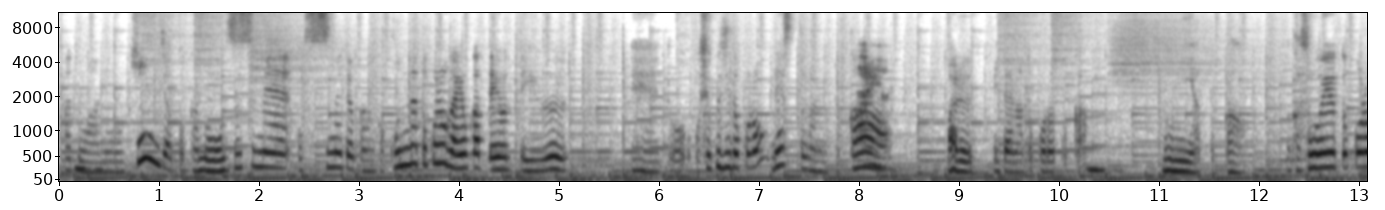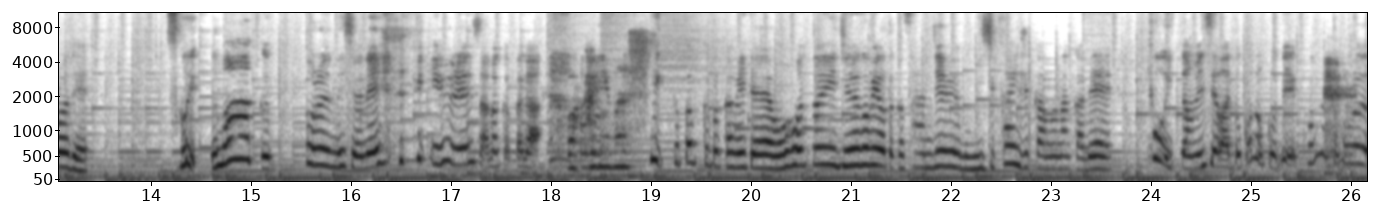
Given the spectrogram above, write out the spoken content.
あとはあの近所とかのおすすめ、おすすめというかなんかこんなところが良かったよっていう、えっ、と、お食事どころレストランとか、はいバルみたいなところとか、うん飲み屋とか、なんかそういうところですごいうまーく撮るんですよね。インフルエンサーの方が。わかります。TikTok とか見て、もう本当に15秒とか30秒の短い時間の中で、今日行ったお店はどこどこで、こんなところで、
